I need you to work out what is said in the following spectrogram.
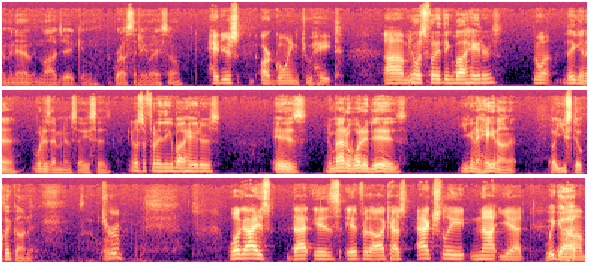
Eminem and Logic and Russ anyway. So haters are going to hate. Um, you know what's funny thing about haters? what? They're gonna. What does Eminem say? He says, "You know what's the funny thing about haters is no matter what it is, you're gonna hate on it, but you still click on it." Like. True. Well, guys, that is it for the oddcast. Actually, not yet. We got Um,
